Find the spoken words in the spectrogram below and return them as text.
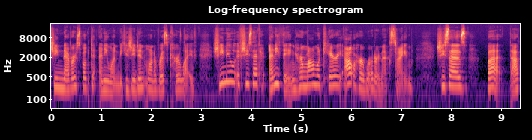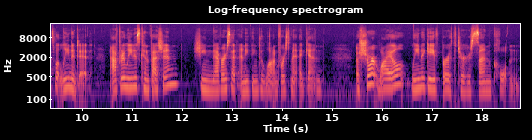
She never spoke to anyone because she didn't want to risk her life. She knew if she said anything, her mom would carry out her murder next time. She says, but that's what Lena did. After Lena's confession, she never said anything to law enforcement again. A short while, Lena gave birth to her son, Colton.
